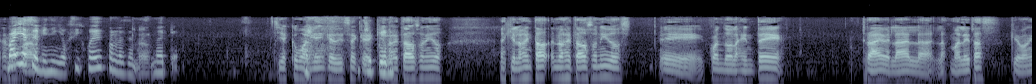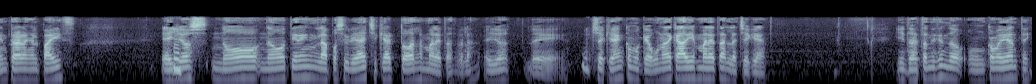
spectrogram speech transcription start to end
Ah, Váyase, mi niño, sí juegue con los demás, Claro. no hay pedo. Sí, es como alguien que dice que aquí en los. Estados Unidos, aquí en los, en los Estados Unidos, eh, cuando la gente trae, ¿verdad? la- las maletas que van a entrar en el país, ellos no, no tienen la posibilidad de chequear todas las maletas, ¿verdad? Ellos le chequean como que una de cada diez maletas la chequean. Y entonces están diciendo un comediante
